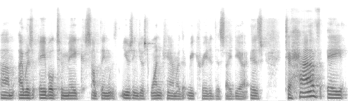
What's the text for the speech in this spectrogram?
um, I was able to make something using just one camera that recreated this idea is to have a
